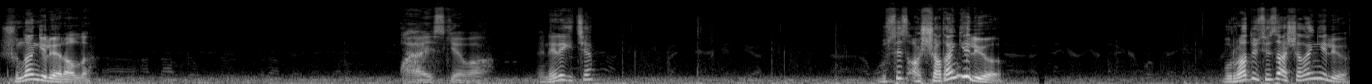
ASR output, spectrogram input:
Şundan geliyor herhalde. Baya eski ev ha. E nereye gideceğim? Bu ses aşağıdan geliyor. Bu radyo sesi aşağıdan geliyor.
